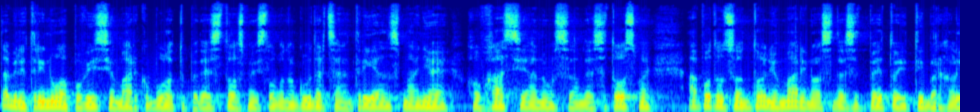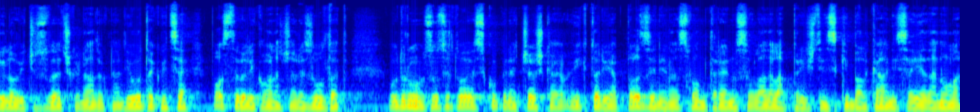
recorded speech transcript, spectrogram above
da bi ne 3-0 povisio Marko Bulat u 58. i slobodnog udarca na 3-1 smanjio je Hasijan u 78. a potom su Antonio Marino u 85. i Tibar Halilović u sudačkoj nadoknadi utakmice postavili konačan rezultat. U drugom susretu ove skupine Češka Viktorija Plzen je na svom terenu savladala Prištinski Balkani sa 1-0.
